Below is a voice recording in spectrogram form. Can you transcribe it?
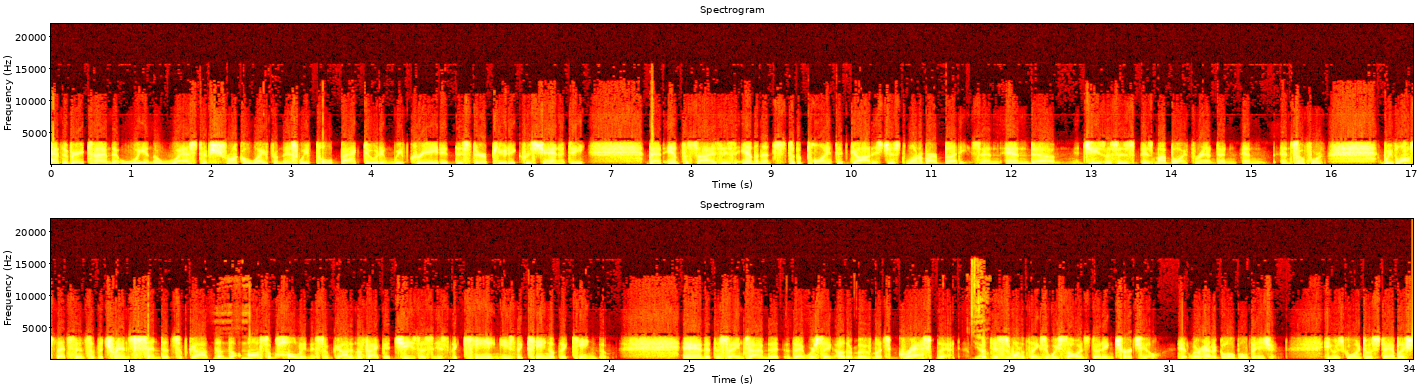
at the very time that we in the West have shrunk away from this. We've pulled back to it and we've created this therapeutic Christianity that emphasizes immanence to the point that God is just one of our buddies and and um, Jesus is is my boyfriend and and and so forth. We've lost that sense of the transcendence of God, the, mm-hmm. the awesome holiness of God, and the fact that Jesus is the King. He's the King of the kingdom. And at the same time that, that we're seeing other movements grasp that. Yeah. But this is one of the things that we saw in studying Churchill. Hitler had a global vision. He was going to establish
